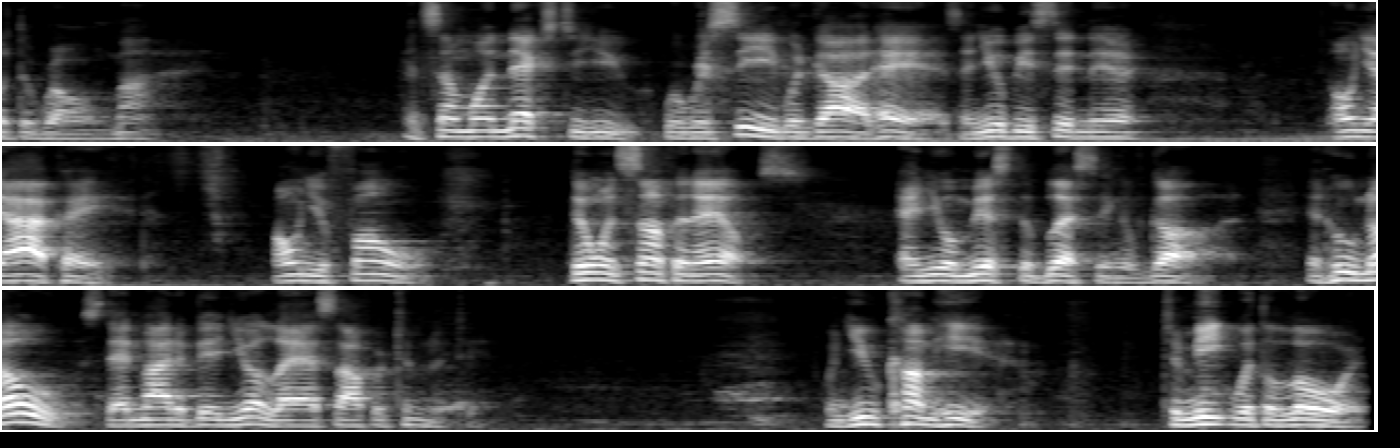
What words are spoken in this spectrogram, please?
but the wrong mind. And someone next to you will receive what God has, and you'll be sitting there on your iPad, on your phone, doing something else, and you'll miss the blessing of God. And who knows, that might have been your last opportunity. When you come here to meet with the Lord,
